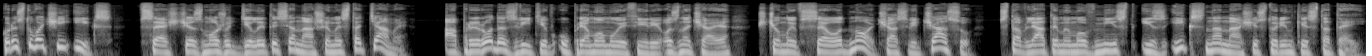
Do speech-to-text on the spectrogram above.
Користувачі X все ще зможуть ділитися нашими статтями, а природа звітів у прямому ефірі означає, що ми все одно час від часу вставлятимемо вміст із X на наші сторінки статей.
